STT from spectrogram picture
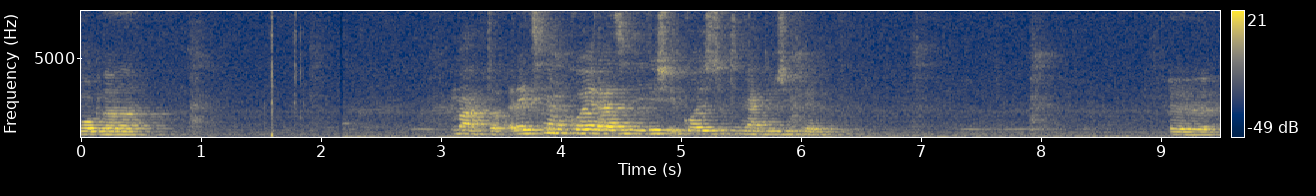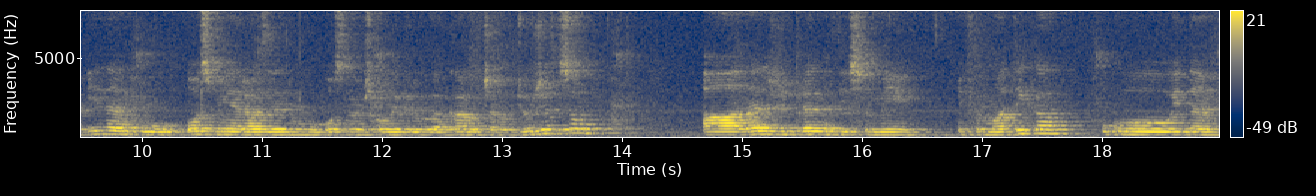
Bogdana. Mato, reci nam u kojoj razred ideš i koji su ti najdraži predmeti. E, idem u osmi razred u osnovnoj školi Grubova Karlovčana u Đurđevcu, a najdraži predmeti su mi informatika, u koju idem e,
